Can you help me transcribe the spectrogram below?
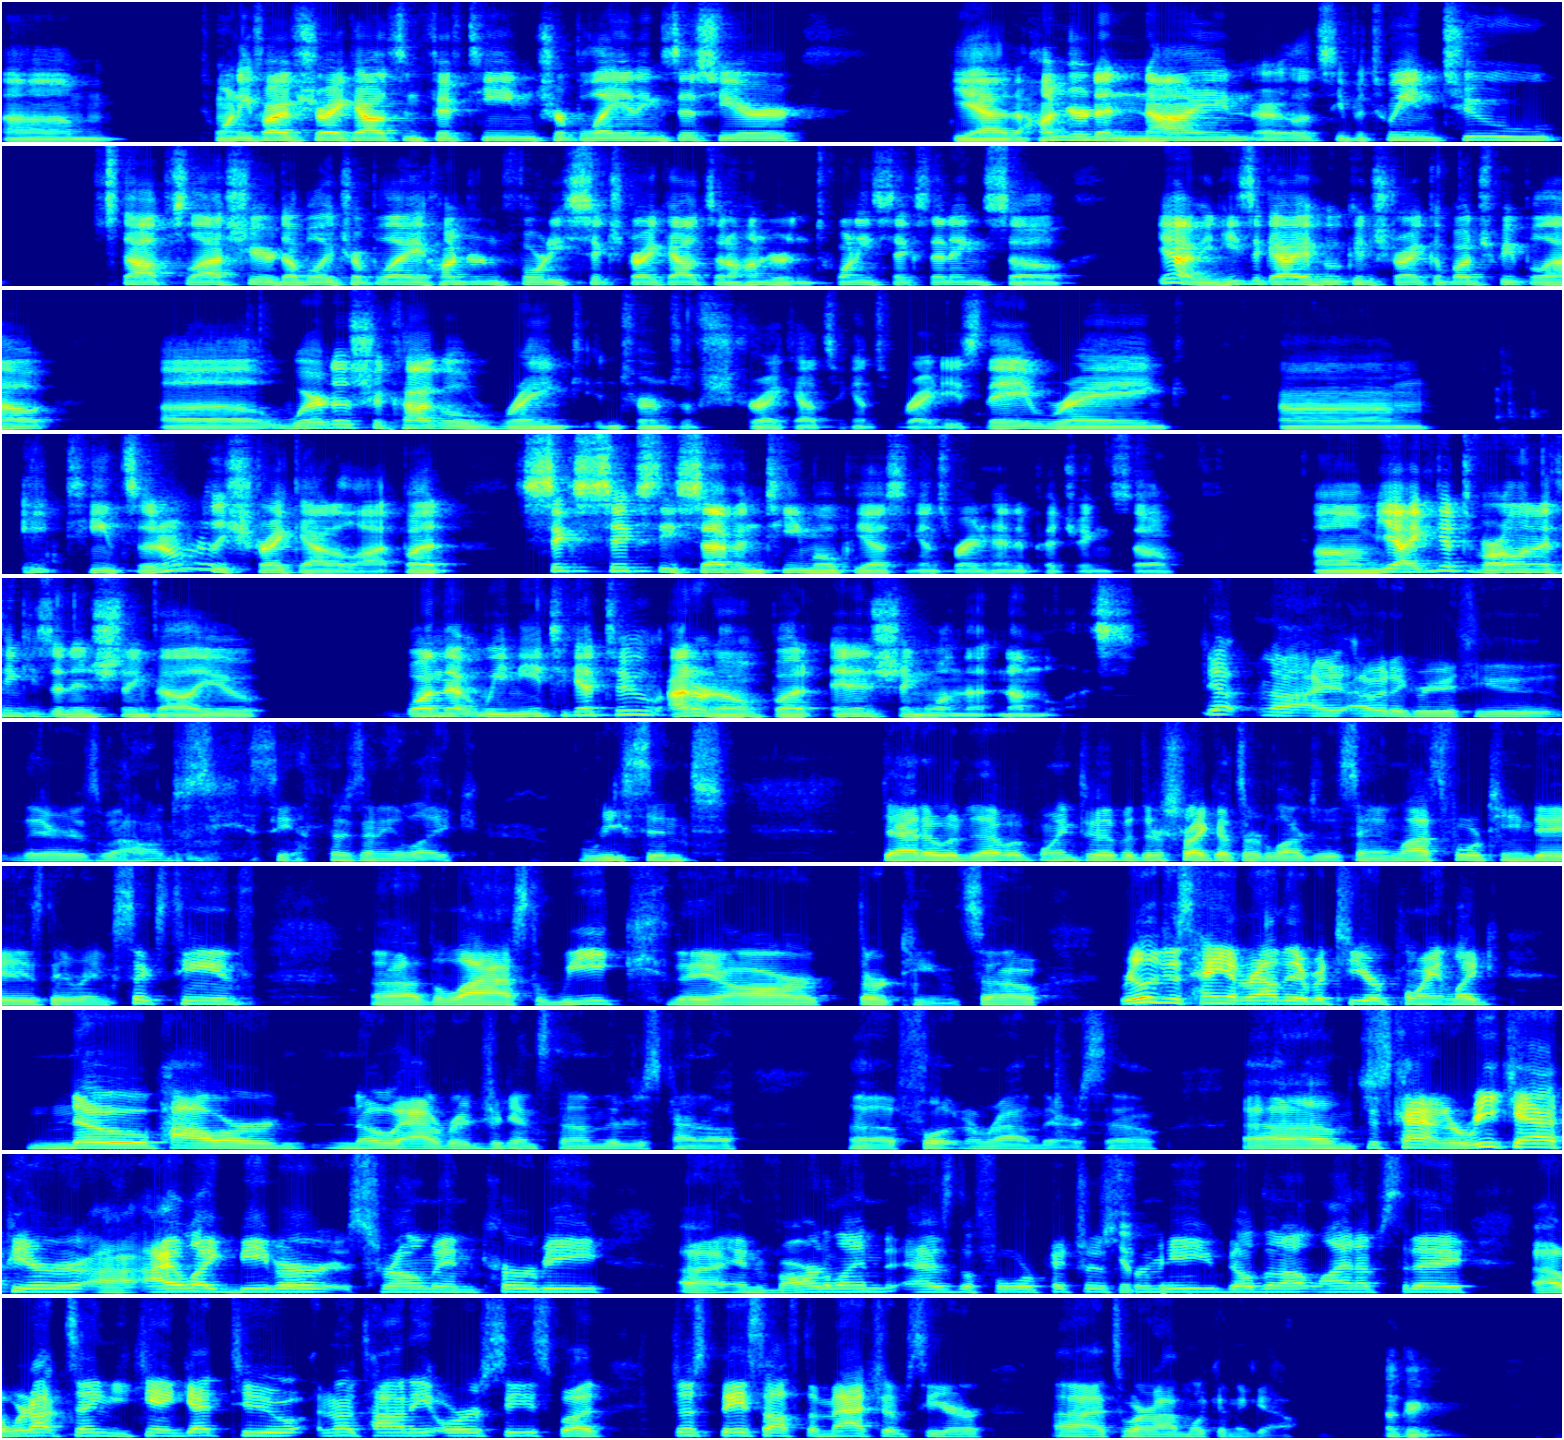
Um, 25 strikeouts and 15 AAA innings this year. He had 109, or let's see, between two stops last year, double A, triple A, 146 strikeouts and 126 innings. So, yeah, I mean, he's a guy who can strike a bunch of people out. Uh, where does Chicago rank in terms of strikeouts against righties? They rank um 18th, so they don't really strike out a lot, but 667 team OPS against right-handed pitching. So, um, yeah, I can get to Varland. I think he's an interesting value, one that we need to get to. I don't know, but an interesting one that nonetheless. Yep, no, I, I would agree with you there as well. I'm just seeing if there's any like recent data would that would point to it, but their strikeouts are largely the same. Last 14 days, they rank 16th. Uh, the last week, they are 13th. So really just hanging around there. But to your point, like no power, no average against them. They're just kind of uh, floating around there. So um, just kind of to recap here, uh, I like Bieber, Stroman, Kirby, uh, and Varland as the four pitchers yep. for me building out lineups today. Uh, we're not saying you can't get to an Ohtani or a Cease, but just based off the matchups here, uh, it's where I'm looking to go. Agreed.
